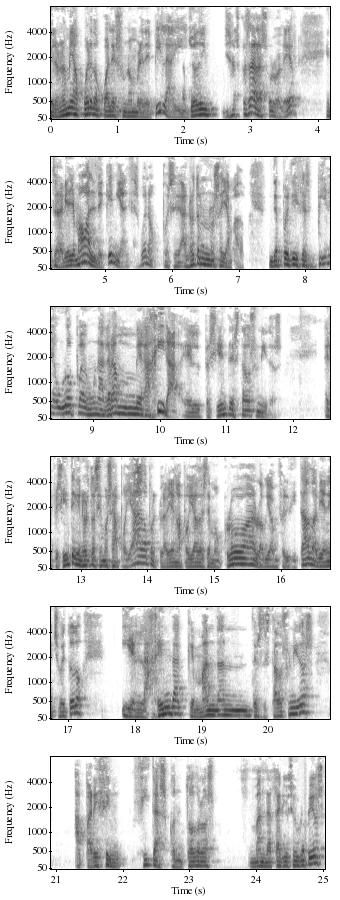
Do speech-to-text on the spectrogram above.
pero no me acuerdo cuál es su nombre de pila y yo esas cosas las suelo leer. Entonces había llamado al de Kenia. dices, bueno, pues a nosotros no nos ha llamado. Después dices, viene a Europa en una gran mega gira el presidente de Estados Unidos. El presidente que nosotros hemos apoyado, porque lo habían apoyado desde Moncloa, lo habían felicitado, habían hecho de todo. Y en la agenda que mandan desde Estados Unidos aparecen citas con todos los mandatarios europeos,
